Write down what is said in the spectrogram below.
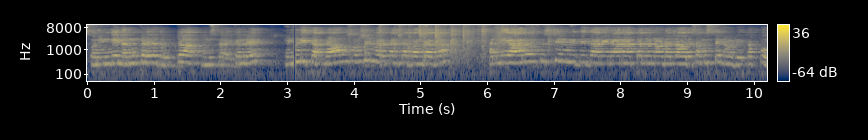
ಸೊ ನಿಮಗೆ ನನ್ನ ಕಡೆ ದೊಡ್ಡ ನಮಸ್ಕಾರ. ಯಾಕಂದ್ರೆ ಖಂಡಿತ ನಾವು ಸೋಷಿಯಲ್ ವರ್ಕ್ ಅಂತ ಬಂದಾಗ ಅಲ್ಲಿ ಯಾರೋ ಕ್ರಿಶ್ಚಿಯನ್ ಬಿದ್ದಿದ್ದಾನೆ ನಾನು ಆತನ ನೋಡಲ್ಲ, ಅವರ ಸಂಸ್ಥೆ ನೋಡಿ, ತಪ್ಪು.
